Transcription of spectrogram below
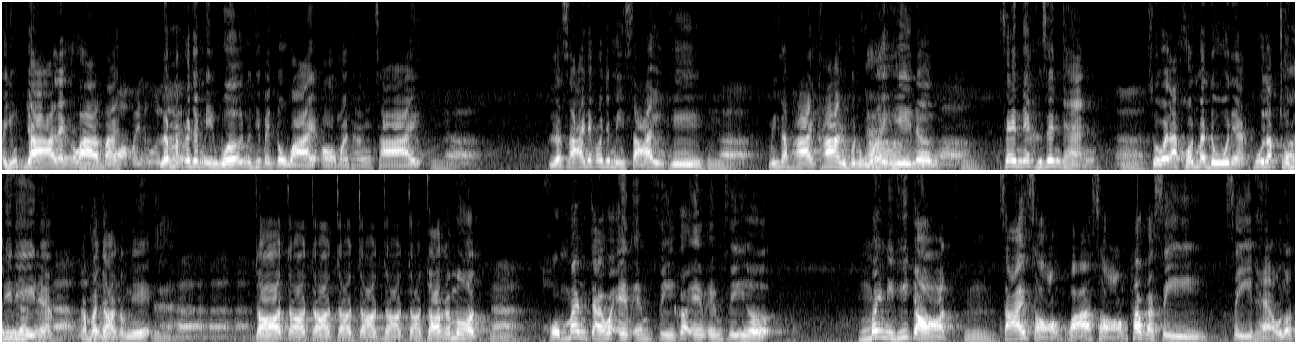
อยุธยาอะไรก็ว่าไป ออกไปนู่นเลย แล้วมันก็จะมีเวิร์กหนึ่งที่เป็นตัววายออกมาทางซ้าย เออแล้วซ้ายเนี่ยก็จะมีซ้ายอีกทีอืมเออมีสะพานข้ามอยู่บนหัวอีกทีหนึ่งเออเส้นเนี้ยคือเส้นแข่ง เออส่วนเวลาคนมาดูเนี่ยผู้รับชมที่ดีเนี่ยอ่าก็มาจอดตรงนี้นะเออเออเออจอจอจอจอจอจอจอจอกันหมด เออผมมั่นใจว่า MMC ก็ MMC เหอะ ไม่มีที่จอด อืม ซ้าย 2 ขวา 2 เท่ากับ 4 4 แถวรถ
